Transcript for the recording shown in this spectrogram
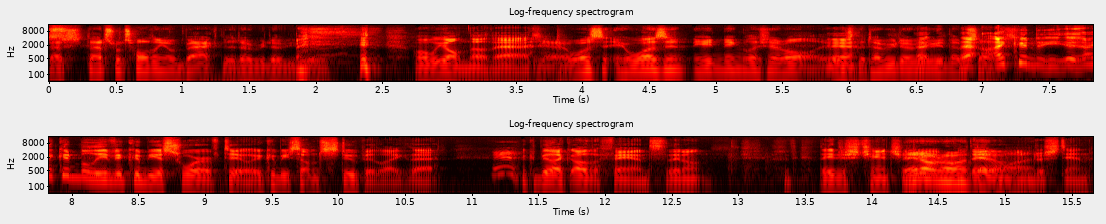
That's that's what's holding him back. The WWE. Well, we all know that. yeah, it wasn't it wasn't Aiden English at all. It Yeah. was the WWE themselves. I could I could believe it could be a swerve too. It could be something stupid like that. Yeah. It could be like, oh, the fans they don't they just chant your They don't know what they, they don't want. understand.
